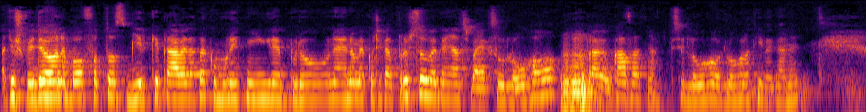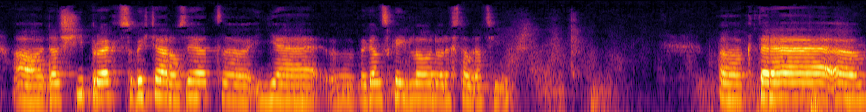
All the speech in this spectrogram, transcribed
ať už video nebo foto sbírky právě takhle komunitní, kde budou nejenom jako říkat, proč jsou vegani, ale třeba jak jsou dlouho, mm-hmm. právě ukázat nějaký prostě dlouho, dlouholetý vegany. Uh, další projekt, co bych chtěla rozjet, je veganské jídlo do restaurací, uh, které uh,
